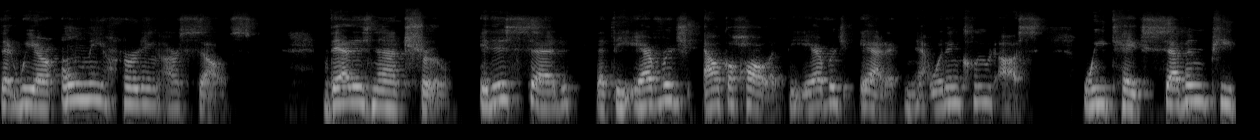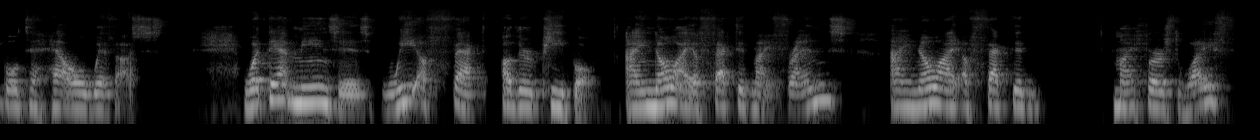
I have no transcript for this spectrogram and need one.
that we are only hurting ourselves. That is not true. It is said that the average alcoholic, the average addict, and that would include us, we take seven people to hell with us. What that means is we affect other people. I know I affected my friends. I know I affected my first wife.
